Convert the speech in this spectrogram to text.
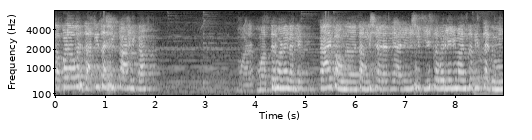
कपाळावर जातीचा शिक्का आहे का? मास्तर म्हणायला लागले काय पाहुणं? चांगली शहरातली आलेली शिकली सवरलेली माणसं दिसताय तुम्ही.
